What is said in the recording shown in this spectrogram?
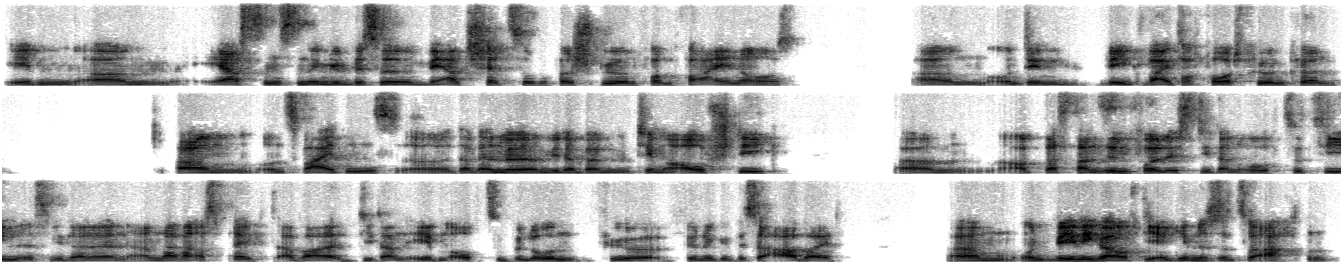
eben ähm, erstens eine gewisse Wertschätzung verspüren vom Verein aus ähm, und den Weg weiter fortführen können. Ähm, und zweitens, äh, da werden wir dann wieder beim Thema Aufstieg. Ähm, ob das dann sinnvoll ist, die dann hochzuziehen, ist wieder ein anderer Aspekt, aber die dann eben auch zu belohnen für, für eine gewisse Arbeit ähm, und weniger auf die Ergebnisse zu achten.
